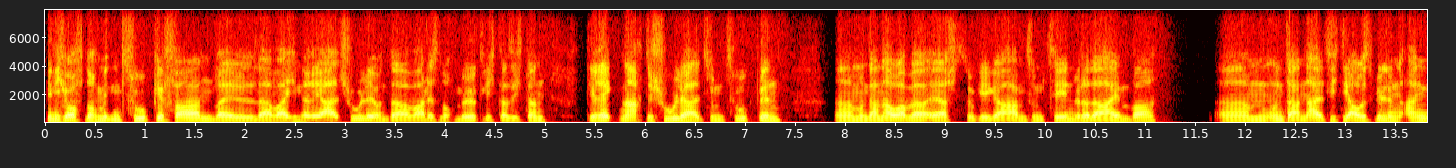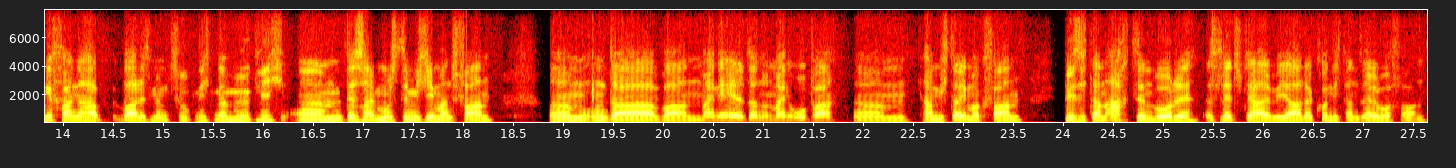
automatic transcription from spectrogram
bin ich oft noch mit dem Zug gefahren, weil da war ich in der Realschule und da war das noch möglich, dass ich dann direkt nach der Schule halt zum Zug bin ähm, und dann auch aber erst so gegen abends um 10 wieder daheim war. Ähm, und dann, als ich die Ausbildung angefangen habe, war das mit dem Zug nicht mehr möglich. Ähm, deshalb musste mich jemand fahren. Ähm, und da waren meine Eltern und mein Opa, ähm, haben mich da immer gefahren bis ich dann 18 wurde, das letzte halbe Jahr, da konnte ich dann selber fahren.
